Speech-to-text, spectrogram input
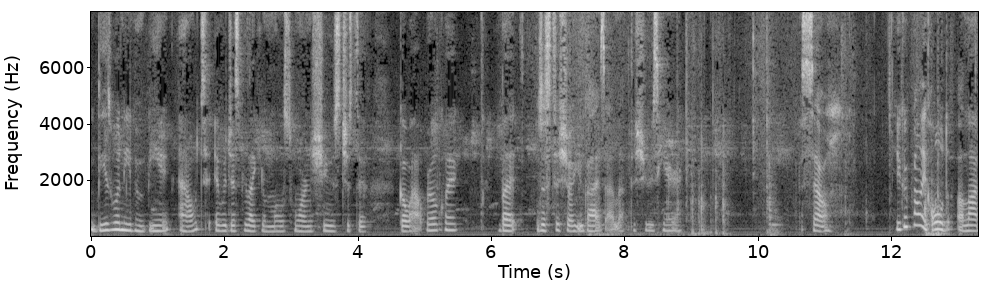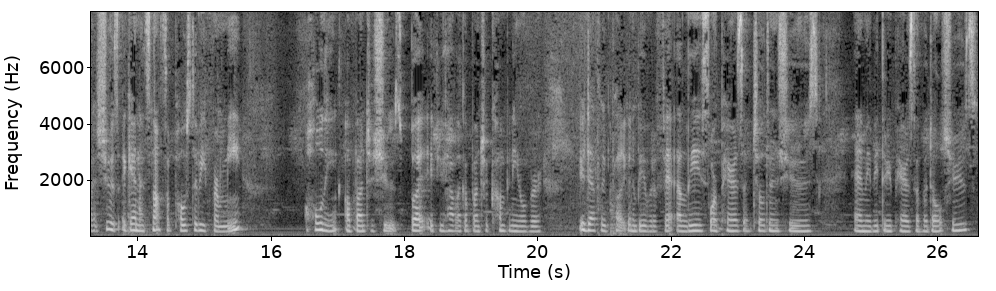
these wouldn't even be out. It would just be like your most worn shoes just to go out real quick. But just to show you guys i left the shoes here. So you could probably hold a lot of shoes. Again it's not supposed to be for me holding a bunch of shoes but if you have like a bunch of company over you're definitely probably going to be able to fit at least four pairs of children's shoes and maybe three pairs of adult shoes.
